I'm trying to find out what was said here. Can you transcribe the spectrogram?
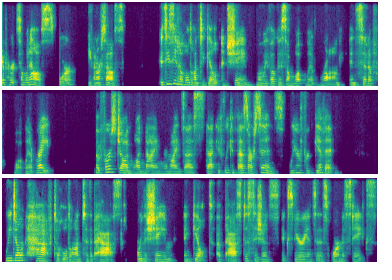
have hurt someone else or even ourselves. It's easy to hold on to guilt and shame when we focus on what went wrong instead of what went right. But 1 John 1 9 reminds us that if we confess our sins, we are forgiven. We don't have to hold on to the past or the shame and guilt of past decisions, experiences, or mistakes.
